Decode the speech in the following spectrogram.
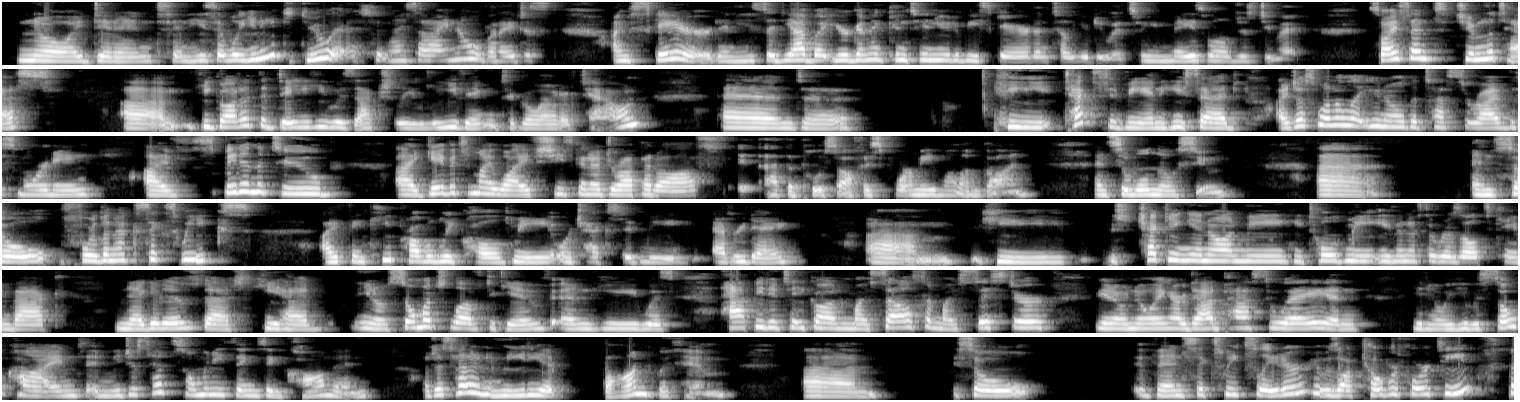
no, I didn't." And he said, "Well, you need to do it." And I said, "I know, but I just I'm scared." And he said, "Yeah, but you're going to continue to be scared until you do it, so you may as well just do it." So I sent Jim the test. Um, he got it the day he was actually leaving to go out of town, and uh, he texted me and he said, "I just want to let you know the test arrived this morning. I've spit in the tube." I gave it to my wife. She's going to drop it off at the post office for me while I'm gone. And so we'll know soon. Uh, and so for the next six weeks, I think he probably called me or texted me every day. Um, he was checking in on me. He told me even if the results came back negative, that he had you know so much love to give, and he was happy to take on myself and my sister. You know, knowing our dad passed away, and you know, he was so kind and we just had so many things in common. I just had an immediate bond with him. Um, so then six weeks later, it was October 14th.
